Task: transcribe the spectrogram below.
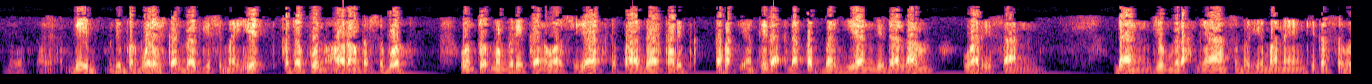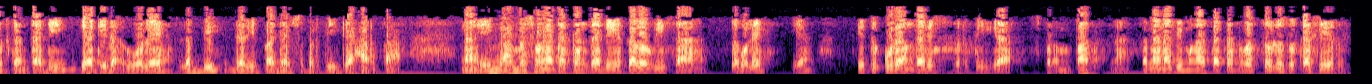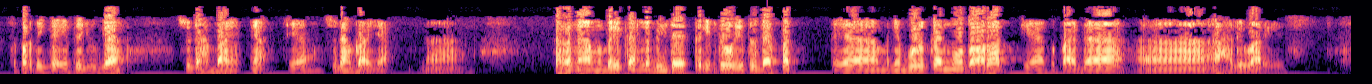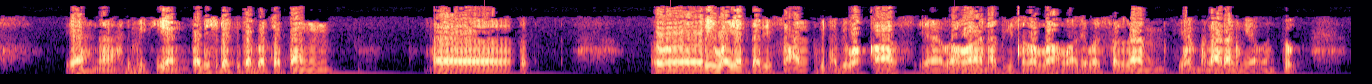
Di, diperbolehkan bagi si mayit ataupun orang tersebut untuk memberikan wasiat kepada karib kerabat yang tidak dapat bagian di dalam warisan dan jumlahnya sebagaimana yang kita sebutkan tadi ya tidak boleh lebih daripada sepertiga harta. Nah Ibn Abbas mengatakan tadi kalau bisa boleh ya itu kurang dari sepertiga seperempat. Nah karena Nabi mengatakan wasulusu kasir sepertiga itu juga sudah banyak ya sudah banyak. Nah karena memberikan lebih dari itu itu dapat ya menimbulkan mudarat ya kepada uh, ahli waris. Ya, nah demikian. Tadi sudah kita bacakan uh, uh, riwayat dari Sa'ad bin Abi Waqqas ya bahwa Nabi Shallallahu Alaihi Wasallam ya melarangnya untuk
